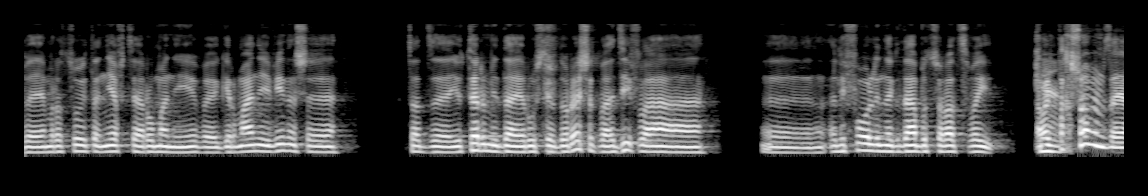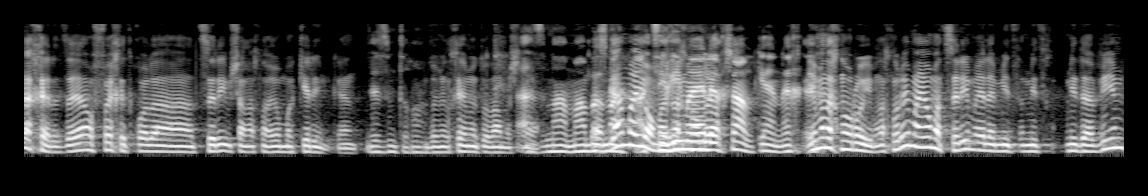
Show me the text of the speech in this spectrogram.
והם רצו את הנפט הרומני, וגרמניה הבינה שקצת זה יותר מדי רוסיה דורשת, ועדיף לה אה, לפעול נגדה בצורה צבאית. כן. אבל תחשוב אם זה היה אחרת, זה היה הופך את כל הצירים שאנחנו היום מכירים, כן? איזה מטורף. במלחמת העולם השנייה. אז מה, מה, אז מה, גם היום, הצירים האלה רואים, עכשיו, כן, איך... אם איך... אנחנו רואים, אנחנו רואים היום הצירים האלה מת, מת, מתהווים,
